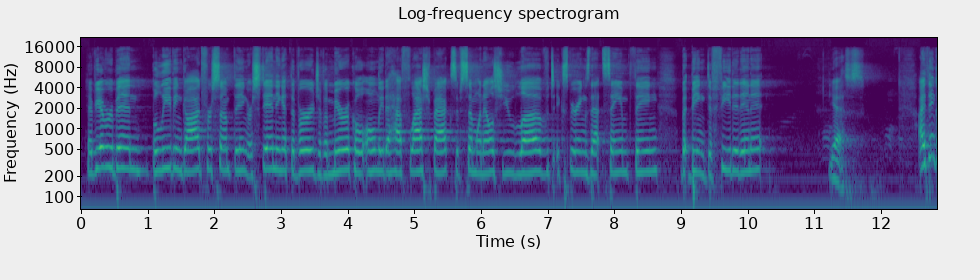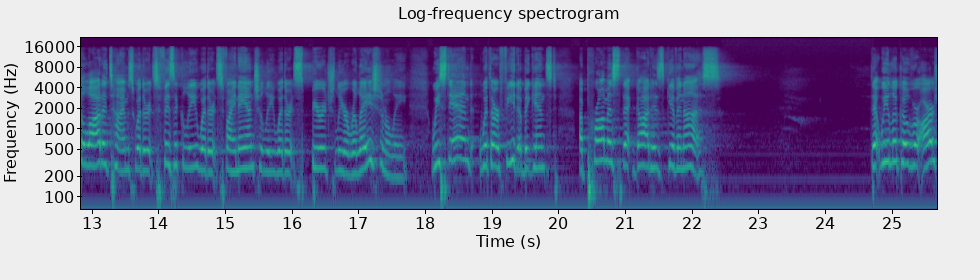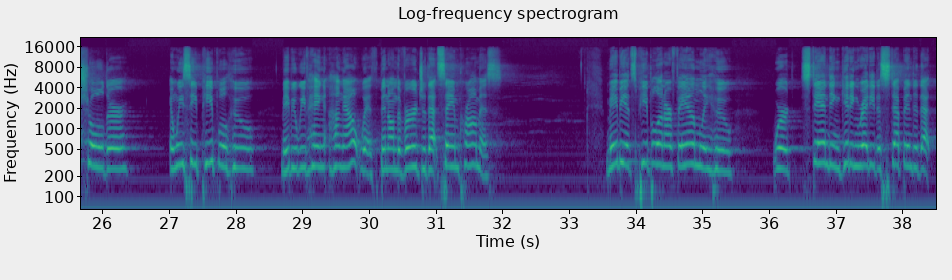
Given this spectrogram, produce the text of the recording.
Have you ever been believing God for something or standing at the verge of a miracle only to have flashbacks of someone else you loved experiencing that same thing but being defeated in it? Yes. I think a lot of times, whether it's physically, whether it's financially, whether it's spiritually or relationally, we stand with our feet up against a promise that God has given us that we look over our shoulder and we see people who maybe we've hang, hung out with, been on the verge of that same promise. Maybe it's people in our family who were standing, getting ready to step into that,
